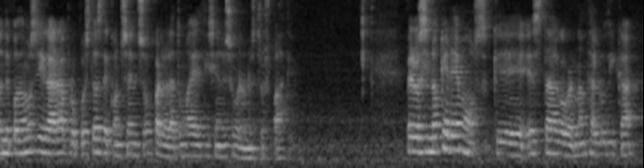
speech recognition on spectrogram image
donde podemos llegar a propuestas de consenso para la toma de decisiones sobre nuestro espacio. Pero si no queremos que esta gobernanza lúdica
